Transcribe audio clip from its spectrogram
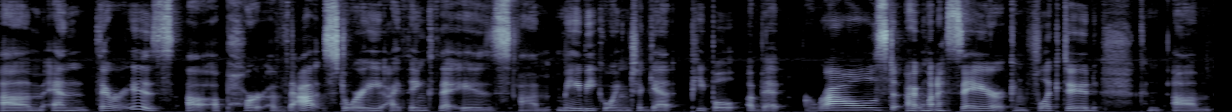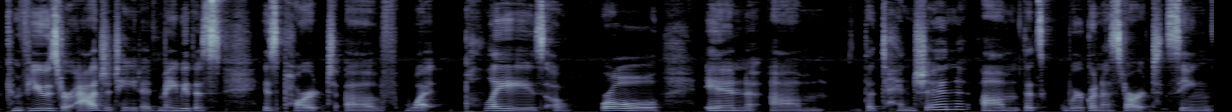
Um, and there is a, a, part of that story, I think, that is um, maybe going to get people a bit aroused, I want to say, or conflicted, con- um, confused, or agitated. Maybe this is part of what plays a role in um, the tension um, that's we're going to start seeing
